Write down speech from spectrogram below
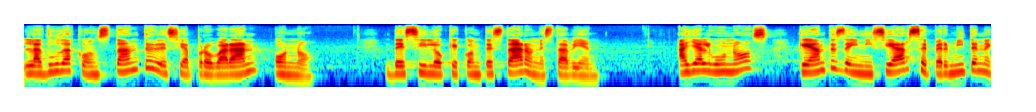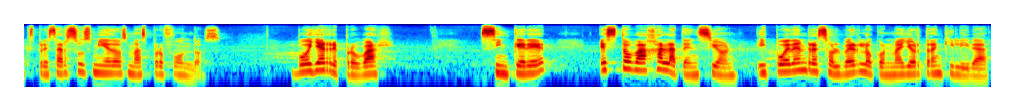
la duda constante de si aprobarán o no, de si lo que contestaron está bien. Hay algunos que antes de iniciar se permiten expresar sus miedos más profundos. Voy a reprobar. Sin querer, esto baja la tensión y pueden resolverlo con mayor tranquilidad.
